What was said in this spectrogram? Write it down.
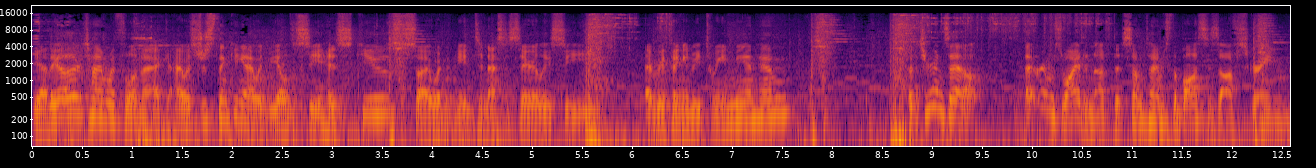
Yeah, the other time with Lamech, I was just thinking I would be able to see his cues, so I wouldn't need to necessarily see everything in between me and him. But it turns out, that room's wide enough that sometimes the boss is off screen.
